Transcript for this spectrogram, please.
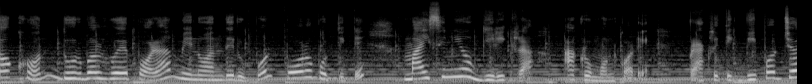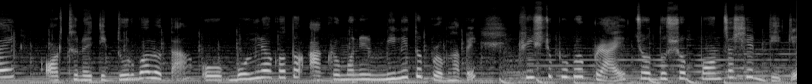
তখন দুর্বল হয়ে পড়া মেনোয়ানদের উপর পরবর্তীতে মাইসিনীয় গিরিকরা আক্রমণ করে। প্রাকৃতিক বিপর্যয়ে, অর্থনৈতিক দুর্বলতা ও বহিরাগত আক্রমণের মিলিত প্রভাবে খ্রিস্টপূর্ব প্রায় চোদ্দোশো পঞ্চাশের দিকে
